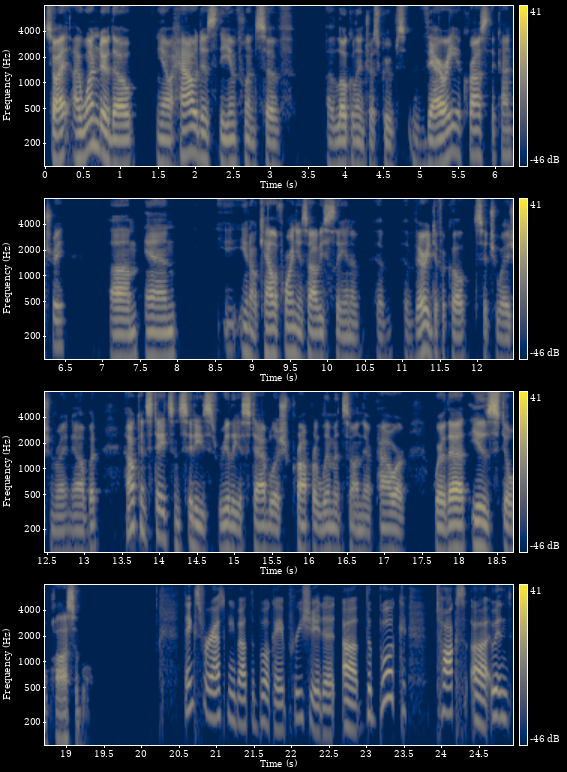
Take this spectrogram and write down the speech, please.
So I, I wonder, though, you know, how does the influence of uh, local interest groups vary across the country? Um, and you know, California is obviously in a, a, a, very difficult situation right now, but how can states and cities really establish proper limits on their power where that is still possible? Thanks for asking about the book. I appreciate it. Uh, the book talks uh, and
